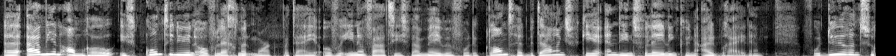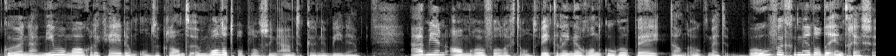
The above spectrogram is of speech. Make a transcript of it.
Eh, ABN AMRO is continu in overleg met marktpartijen over innovaties waarmee we voor de klant het betalingsverkeer en dienstverlening kunnen uitbreiden. Voortdurend zoeken we naar nieuwe mogelijkheden om onze klanten een wallet-oplossing aan te kunnen bieden. ABN AMRO volgt de ontwikkelingen rond Google Pay dan ook met bovengemiddelde interesse.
